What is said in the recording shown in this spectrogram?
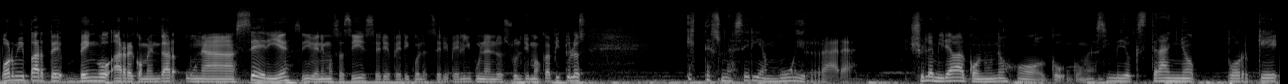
Por mi parte, vengo a recomendar una serie, ¿sí? venimos así, serie película, serie película en los últimos capítulos. Esta es una serie muy rara. yo la miraba con un ojo co- como así medio extraño porque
